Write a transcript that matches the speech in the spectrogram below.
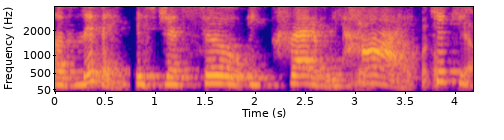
of living is just so incredibly high, oh, kicking Yeah.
